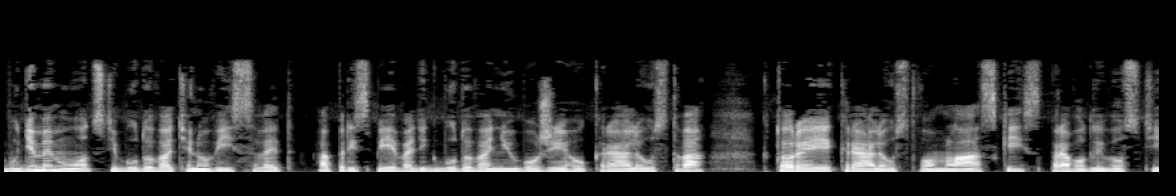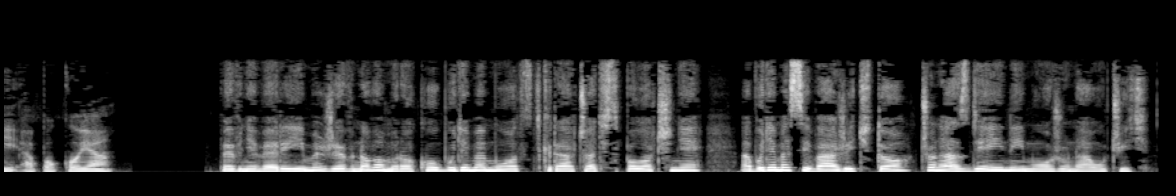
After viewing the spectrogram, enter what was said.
budeme môcť budovať nový svet a prispievať k budovaniu Božieho kráľovstva, ktoré je kráľovstvom lásky, spravodlivosti a pokoja. Pevne verím, že v novom roku budeme môcť kráčať spoločne a budeme si vážiť to, čo nás dejiny môžu naučiť.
